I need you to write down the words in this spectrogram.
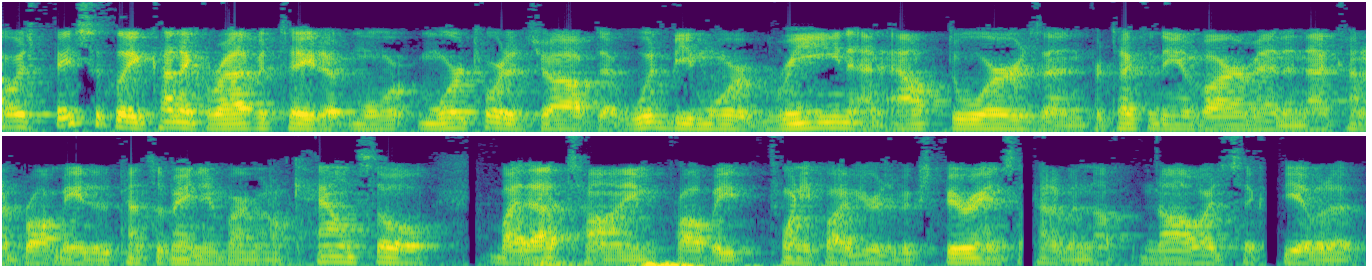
I was basically kind of gravitated more more toward a job that would be more green and outdoors and protecting the environment, and that kind of brought me to the Pennsylvania Environmental Council. By that time, probably 25 years of experience, kind of enough knowledge to be able to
